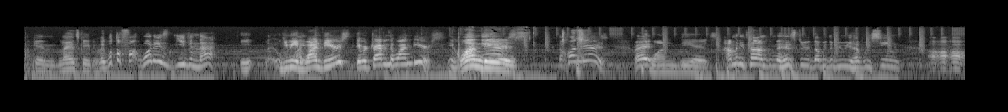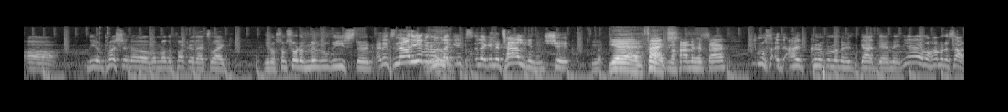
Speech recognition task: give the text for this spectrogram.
Fucking landscaping. Like, what the fuck? What is even that? You Like, you mean what? Juan Deers? They were driving the Juan Deers. Juan Deers. The Juan Deers, right? One years. How many times in the history of WWE have we seen uh, uh, uh, uh, the impression of a motherfucker that's like, you know, some sort of Middle Eastern, and it's not even Ugh. like it's like an Italian and shit. Yeah, facts. Muhammad Hassan. It I, I couldn't remember his goddamn name. Yeah, Muhammad Hassan.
